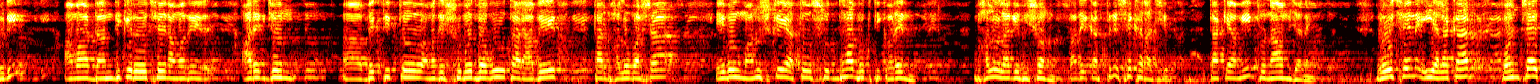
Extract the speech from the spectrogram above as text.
করি। আমার ডান দিকে রয়েছেন আমাদের আরেকজন ব্যক্তিত্ব আমাদের সুবোধবাবু, তার আবেগ, তার ভালোবাসা এবং মানুষকে এত শ্রদ্ধা ভক্তি করেন। ভালো লাগে ভীষণ, তাদের কাছ থেকে শেখার আছে। তাকে আমি প্রণাম জানাই। রয়েছেন এই এলাকার পঞ্চায়েত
